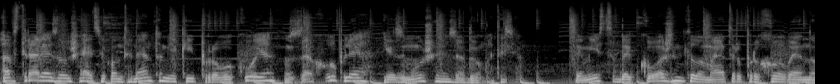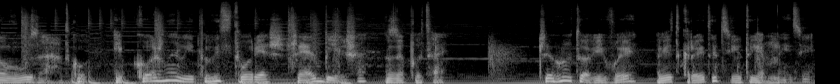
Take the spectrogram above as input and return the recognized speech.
Австралія залишається континентом, який провокує, захоплює і змушує задуматися. Це місце, де кожен кілометр приховує нову загадку, і кожна відповідь створює ще більше запитань. Чи готові ви відкрити ці таємниці?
